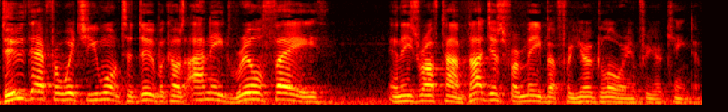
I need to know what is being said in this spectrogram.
do that for which you want to do because I need real faith in these rough times, not just for me, but for your glory and for your kingdom.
